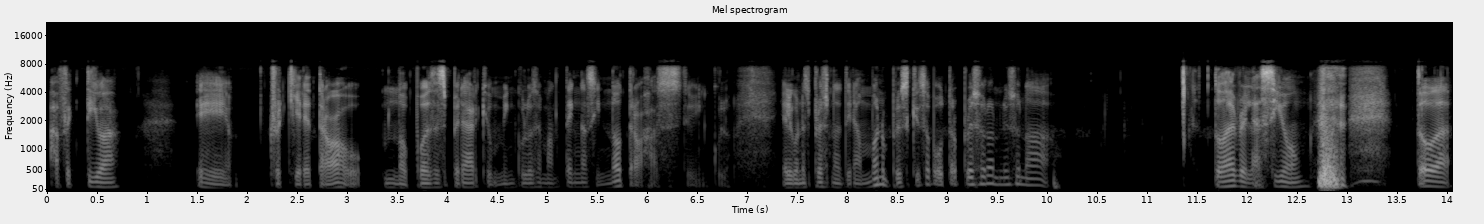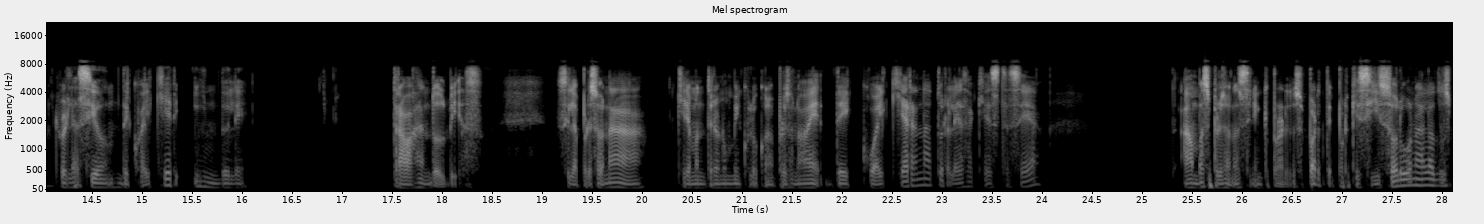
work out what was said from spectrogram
afectiva eh, requiere trabajo, no puedes esperar que un vínculo se mantenga si no trabajas este vínculo. Y algunas personas dirán, bueno, pero es que esa otra persona no hizo nada. Toda relación, toda relación de cualquier índole trabaja en dos vías. Si la persona A quiere mantener un vínculo con la persona B de cualquier naturaleza que éste sea, ambas personas tienen que poner de su parte, porque si solo una de las dos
